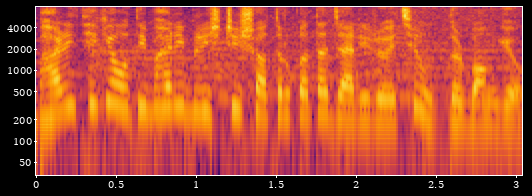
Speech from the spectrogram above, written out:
ভারী থেকে অতি ভারী বৃষ্টির সতর্কতা জারি রয়েছে উত্তরবঙ্গেও।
